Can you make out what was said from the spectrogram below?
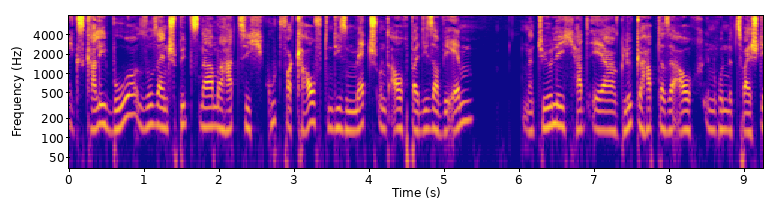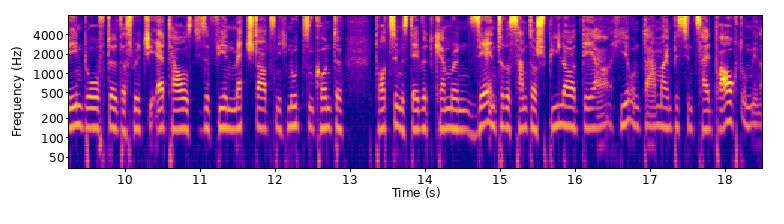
Excalibur, so sein Spitzname, hat sich gut verkauft in diesem Match und auch bei dieser WM. Natürlich hat er Glück gehabt, dass er auch in Runde 2 stehen durfte, dass Richie Adhouse diese vielen Matchstarts nicht nutzen konnte. Trotzdem ist David Cameron ein sehr interessanter Spieler, der hier und da mal ein bisschen Zeit braucht, um in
